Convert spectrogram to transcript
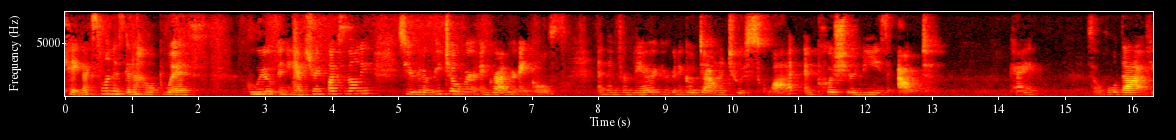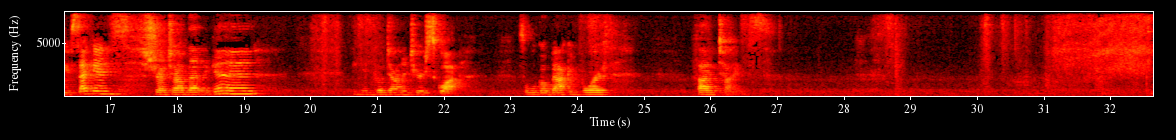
Okay, next one is gonna help with glute and hamstring flexibility. So you're gonna reach over and grab your ankles. And then from there, you're gonna go down into a squat and push your knees out. Okay? So hold that a few seconds, stretch out that again, and then go down into your squat. So we'll go back and forth five times.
